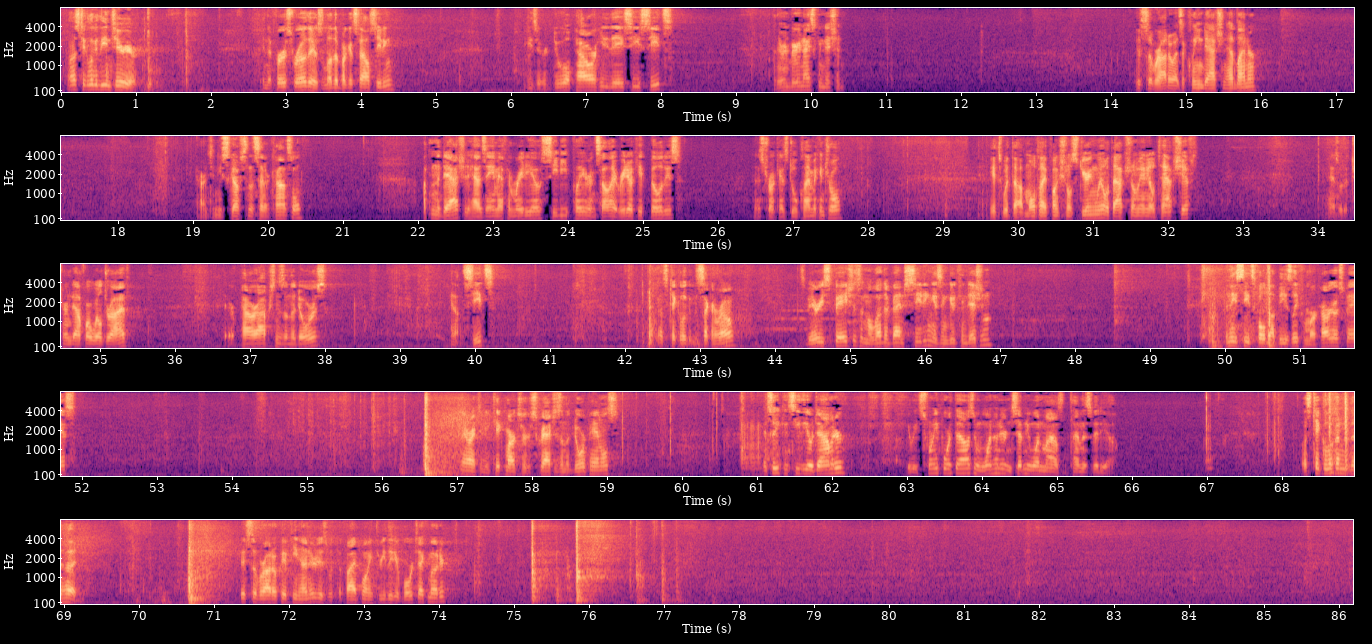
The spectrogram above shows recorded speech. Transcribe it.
Let's take a look at the interior. In the first row, there's leather bucket style seating. These are dual power heated AC seats, and they're in very nice condition. This Silverado has a clean dash and headliner. There aren't any scuffs in the center console. Up in the dash, it has AM FM radio, CD player, and satellite radio capabilities. This truck has dual climate control. It's with a multifunctional steering wheel with optional manual tap shift. And it's with a turn down four wheel drive. There are power options on the doors and on the seats. Let's take a look at the second row. It's very spacious and the leather bench seating is in good condition. And these seats fold up easily for more cargo space. There aren't any kick marks or scratches on the door panels. And so you can see the odometer. It reads 24,171 miles at the time of this video. Let's take a look under the hood. This Silverado 1500 is with the 5.3 liter Vortec motor.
